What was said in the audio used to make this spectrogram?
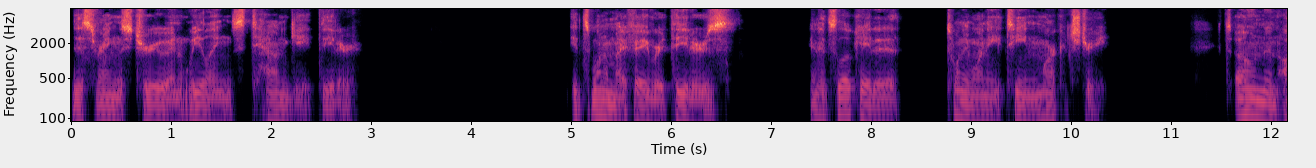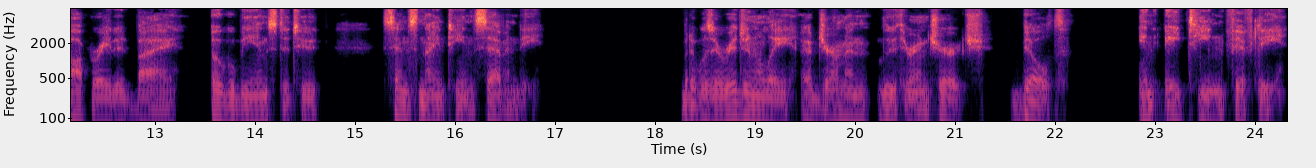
This rings true in Wheeling's Towngate Theater. It's one of my favorite theaters and it's located at 2118 Market Street. It's owned and operated by Oglebay Institute since 1970. But it was originally a German Lutheran church built in 1850.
